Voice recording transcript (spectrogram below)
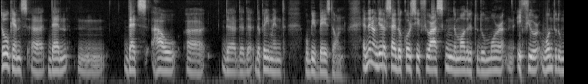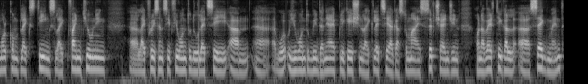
tokens, then mm, that's how the, the, the payment will be based on. And then on the other side, of course, if you're asking the model to do more, if you want to do more complex things like fine tuning, uh, like for instance, if you want to do, let's say, um, uh, you want to build an AI application, like let's say a customized search engine on a vertical uh, segment,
